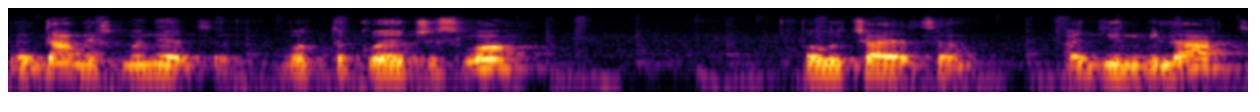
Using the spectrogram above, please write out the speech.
данных монет вот такое число получается 1 миллиард.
